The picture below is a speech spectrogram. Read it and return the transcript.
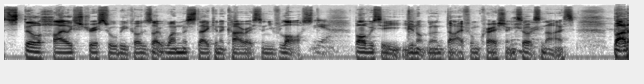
still highly stressful because like one mistake in a car race and you've lost. Yeah. but obviously you're not going to die from crashing so it's nice. But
